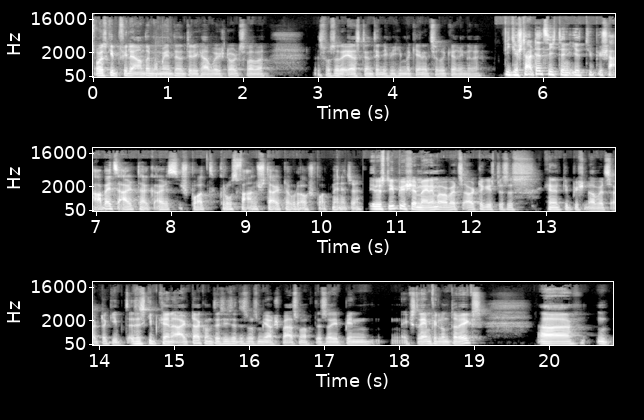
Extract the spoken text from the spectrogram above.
Aber es gibt viele andere Momente natürlich auch, wo ich stolz war, aber das war so der erste, an den ich mich immer gerne zurückerinnere. Wie gestaltet sich denn Ihr typischer Arbeitsalltag als Sportgroßveranstalter oder auch Sportmanager? Das Typische in meinem Arbeitsalltag ist, dass es keinen typischen Arbeitsalltag gibt. Also es gibt keinen Alltag und das ist ja das, was mir auch Spaß macht. Also ich bin extrem viel unterwegs äh, und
